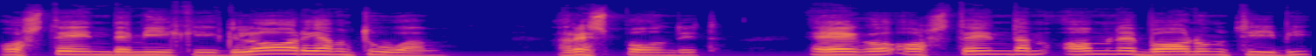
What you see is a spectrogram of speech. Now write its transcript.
ostende mihi gloriam tuam. Respondit ego ostendam omne bonum tibi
